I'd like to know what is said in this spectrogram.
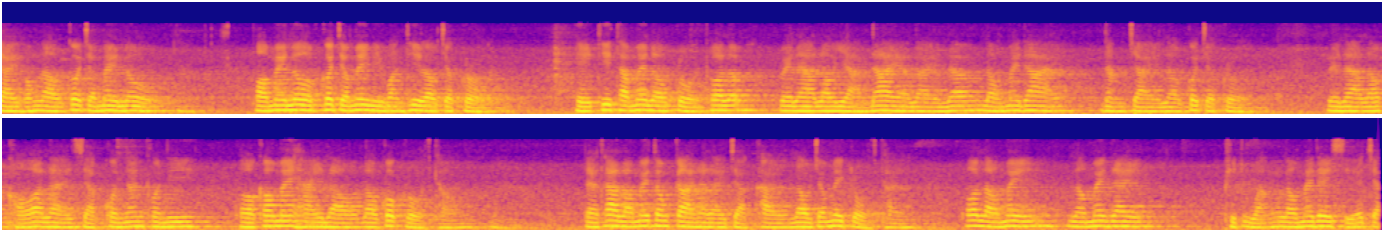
ใจของเราก็จะไม่โลภ พอไม่โลภก็จะไม่มีวันที่เราจะโกรธ เหตุที่ทำให้เราโกรธเพราะ เวลาเราอยากได้อะไรแล้วเราไม่ได้ดังใจเราก็จะโกรธ เวลาเราขออะไรจากคนนั้นคนนี้ พอเขาไม่ให้เราเราก็โกรธเขา แต่ถ้าเราไม่ต้องการอะไรจากใคร เราจะไม่โกรธใคร เพราะเราไม่เราไม่ได้ผิดหวังเราไม่ได้เสียใจ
